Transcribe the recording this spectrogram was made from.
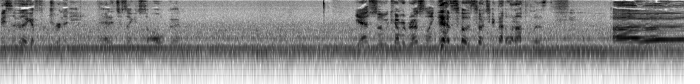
basically like a fraternity, and it's just like it's all good. Yeah, so we covered wrestling. Yeah, so so check that one off the list. Uh,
